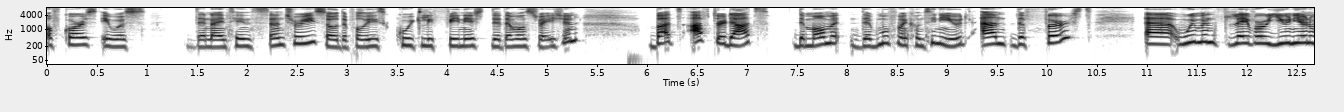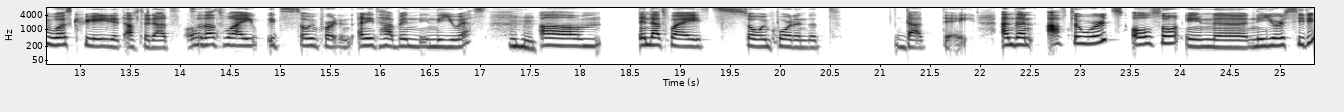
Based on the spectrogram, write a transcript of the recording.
of course, it was the 19th century, so the police quickly finished the demonstration. But after that, the moment the movement continued, and the first uh, women's labor union was created after that. So that's why it's so important, and it happened in the U.S. Um, and that's why it's so important that that day. And then afterwards, also in uh, New York City,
